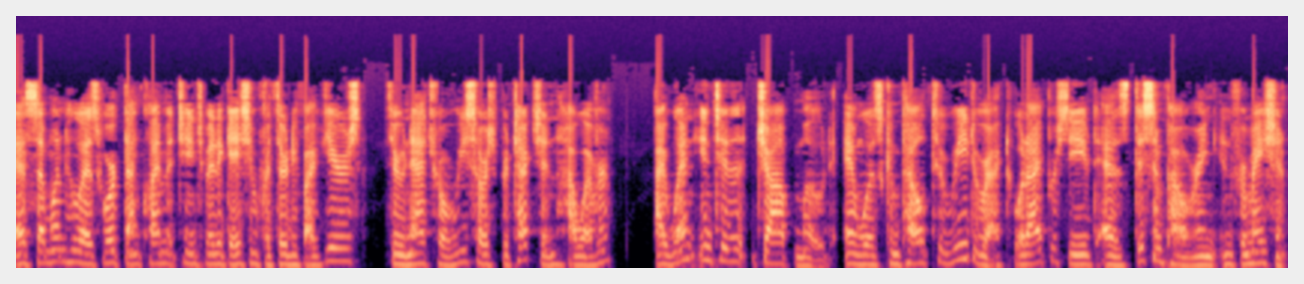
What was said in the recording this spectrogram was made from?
As someone who has worked on climate change mitigation for 35 years through natural resource protection, however, I went into job mode and was compelled to redirect what I perceived as disempowering information.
